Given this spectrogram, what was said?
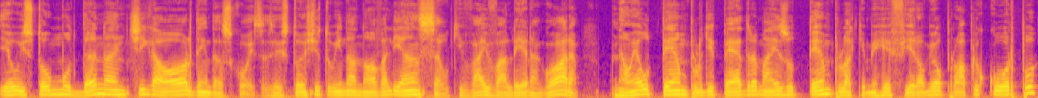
eu estou mudando a antiga ordem das coisas, eu estou instituindo a nova aliança. O que vai valer agora não é o templo de pedra, mas o templo a que me refiro ao meu próprio corpo,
